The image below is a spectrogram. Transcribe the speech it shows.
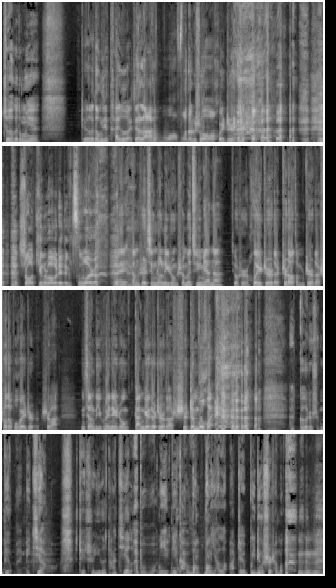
这个东西，这个东西太恶心了，我不能说我会治。说我听说过这能作是吧？哎，当时形成了一种什么局面呢？就是会治的知道怎么治的，说他不会治，是吧？你像李逵那种敢给他治的，是真不会。哎，哥哥这什么病？我也，没见过。这是一个大街子。哎，不不，你你看忘忘言了啊，这个不一定是什么。嗯嗯嗯，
